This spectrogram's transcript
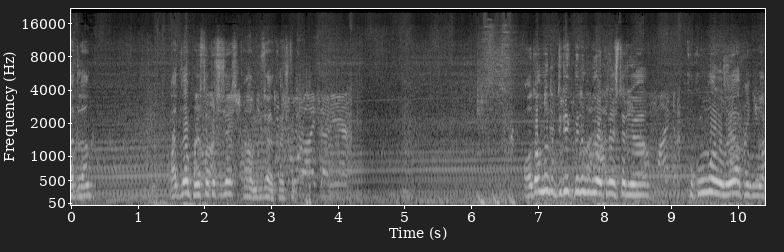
Hadi lan. Hadi lan polisten kaçacağız. Tamam güzel kaçtık. Adamlar da direkt beni buluyor arkadaşlar ya. Kokumu var ona ne yapıyor bunlar?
